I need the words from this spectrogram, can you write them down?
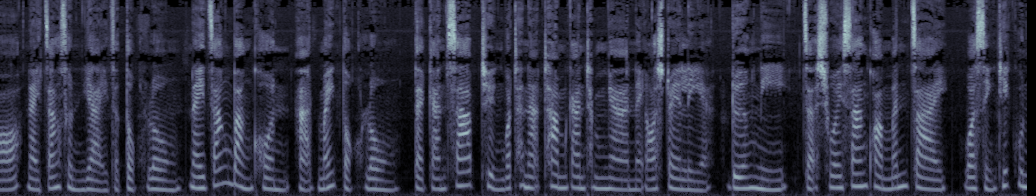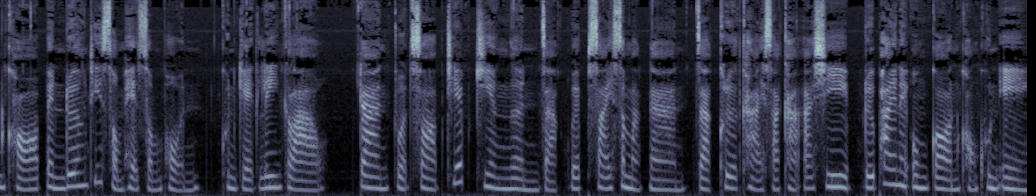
อนายจ้างส่วนใหญ่จะตกลงนายจ้างบางคนอาจไม่ตกลง แต่การทราบถึงวัฒนธรรมการทำงานในออสเตรเลีย เรื่องนี้จะช่วยสร้างความมั่นใจ ว่าสิ่งที่คุณขอเป็นเรื่องที่สมเหตุสมผล คุณเกตลี่กล่าว การตรวจสอบเทียบเคียงเงินจากเว็บไซต์สมัครงาน จากเครือข่ายสาขาอาชีพ หรือภายในองค์กรของคุณเอง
